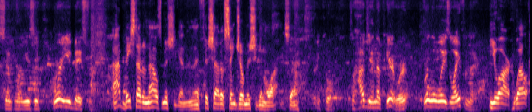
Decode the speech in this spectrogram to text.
simple and easy. Where are you based from? I'm based out of Niles, Michigan, and I fish out of St. Joe, Michigan a lot. So very cool. So how'd you end up here? We're we're a little ways away from there. You are. Well,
